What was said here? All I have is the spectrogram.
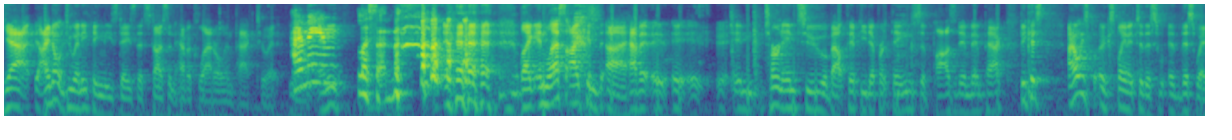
yeah, I don't do anything these days that doesn't have a collateral impact to it. You I mean, any... listen. like unless I can uh, have it, it, it, it, turn into about 50 different things of positive impact because I always explain it to this this way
